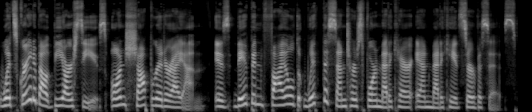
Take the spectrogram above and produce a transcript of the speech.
What's great about BRCs on ShopRitter IM is they've been filed with the Centers for Medicare and Medicaid Services.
